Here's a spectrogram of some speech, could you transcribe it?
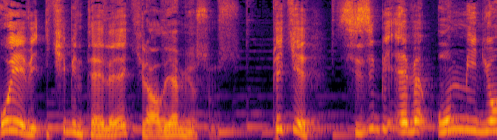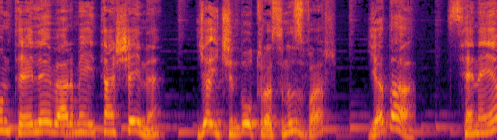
o evi 2000 TL'ye kiralayamıyorsunuz. Peki sizi bir eve 10 milyon TL vermeye iten şey ne? Ya içinde oturasınız var ya da seneye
